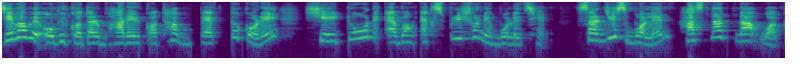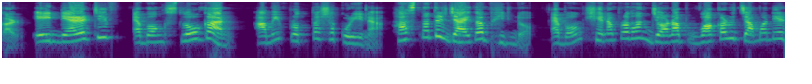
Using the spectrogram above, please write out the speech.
যেভাবে অভিজ্ঞতার ভারের কথা ব্যক্ত করে সেই টোন এবং এক্সপ্রেশনে বলেছেন। সার্জিস বলেন, হাসনাত না ওয়াকার। এই ন্যারেটিভ এবং স্লোগান আমি প্রত্যাশা করি না। হাসনাতের জায়গা ভিন্ন। এবং সেনাপ্রধান জনাব ওয়াকারুজ্জামানের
